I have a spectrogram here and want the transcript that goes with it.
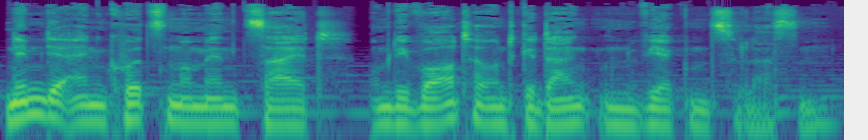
Nimm dir einen kurzen Moment Zeit, um die Worte und Gedanken wirken zu lassen.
